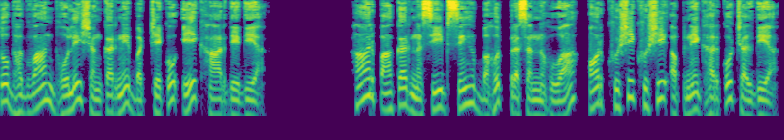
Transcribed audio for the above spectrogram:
तो भगवान भोले शंकर ने बच्चे को एक हार दे दिया। हार पाकर नसीब सिंह बहुत प्रसन्न हुआ और खुशी खुशी अपने घर को चल दिया।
